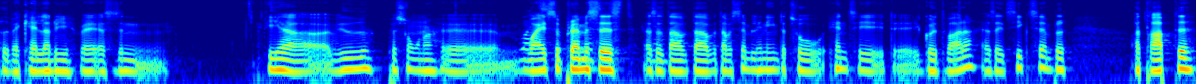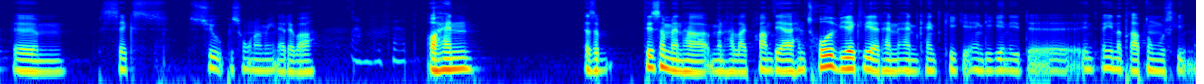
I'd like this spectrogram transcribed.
hvad, hvad kalder de, hvad, altså sådan, de her hvide personer, øh, white, white supremacist, altså ja. der, der, der var simpelthen en, der tog hen til et, øh, Gurdwara, altså et Sikh-tempel, og dræbte øh, seks, syv personer, mener det var. Forfærdeligt. Og han, altså det som man har, man har lagt frem, det er, at han troede virkelig, at han, han, han, gik, han gik ind, i et, øh, ind, ind og dræbte nogle muslimer.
